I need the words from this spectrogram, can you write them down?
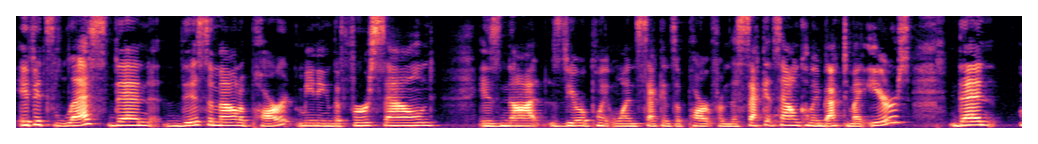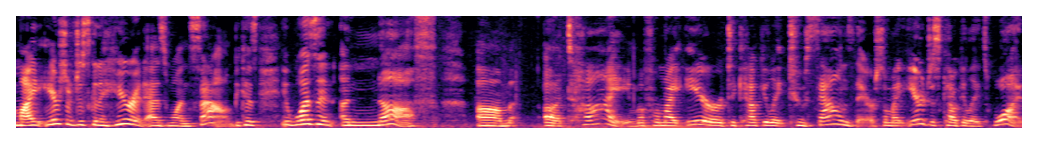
If it's less than this amount apart, meaning the first sound is not 0.1 seconds apart from the second sound coming back to my ears, then my ears are just going to hear it as one sound because it wasn't enough um, uh, time for my ear to calculate two sounds there. So my ear just calculates one.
